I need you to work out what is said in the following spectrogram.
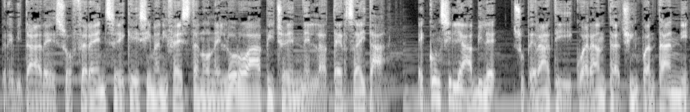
per evitare sofferenze che si manifestano nel loro apice nella terza età, è consigliabile, superati i 40-50 anni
